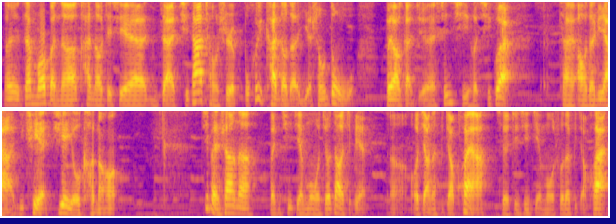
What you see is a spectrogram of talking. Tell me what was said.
呃，在墨尔本呢，看到这些你在其他城市不会看到的野生动物，不要感觉新奇和奇怪。在澳大利亚，一切皆有可能。基本上呢，本期节目就到这边。呃，我讲的比较快啊，所以这期节目说的比较快。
